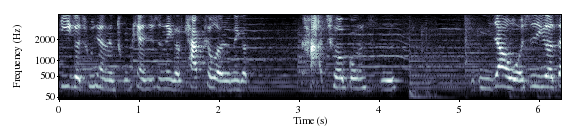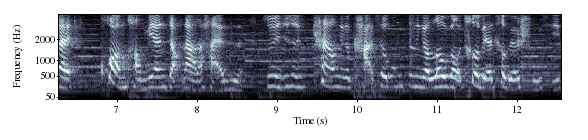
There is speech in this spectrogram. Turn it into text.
第一个出现的图片就是那个 Caterpillar 的那个卡车公司。你知道我是一个在矿旁边长大的孩子。所以就是看到那个卡车公司那个 logo 特别特别熟悉，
